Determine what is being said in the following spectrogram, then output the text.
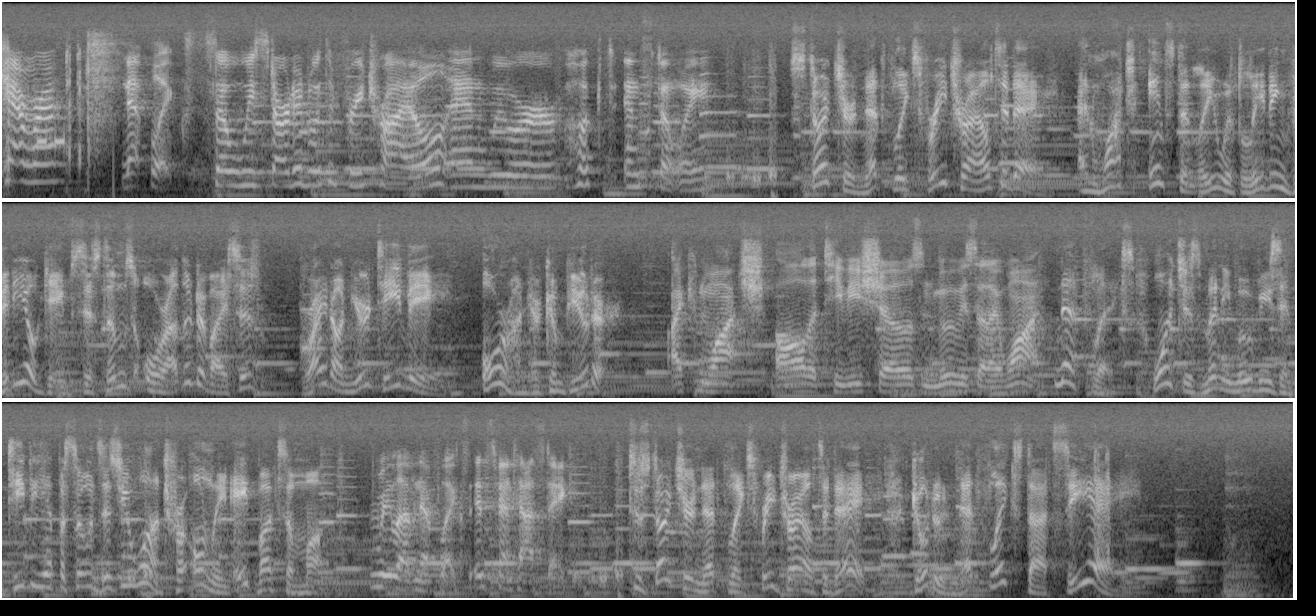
camera, Netflix. So we started with a free trial and we were hooked instantly. Start your Netflix free trial today and watch instantly with leading video game systems or other devices right on your TV or on your computer. I can watch all the TV shows and movies that I want. Netflix. Watch as many movies and TV episodes as you want for only 8 bucks a month. We love Netflix. It's fantastic. To start your Netflix free trial today, go to netflix.ca.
